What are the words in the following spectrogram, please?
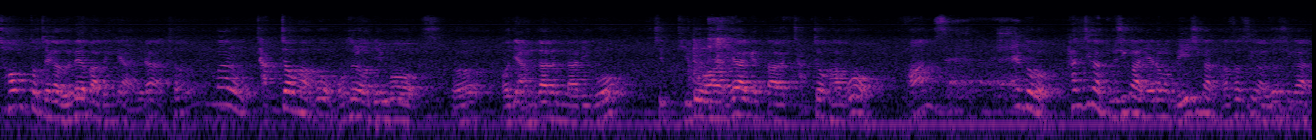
처음부터 제가 은혜 받은 게 아니라 정말 작정하고 오늘 어디 뭐 어, 디 안 가는 날이고 집 기도해야겠다 작정하고 밤새도록 1시간, 2시간 아니라 뭐 4시간, 5시간, 6시간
